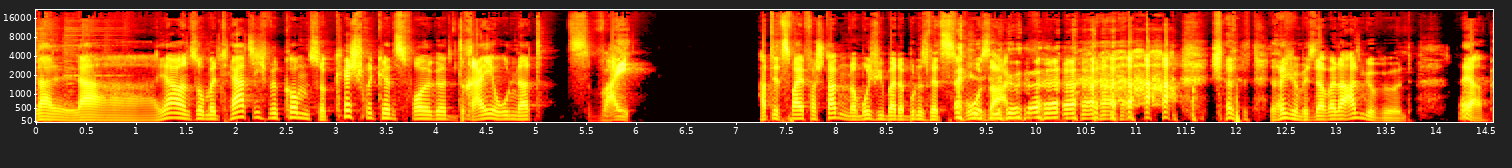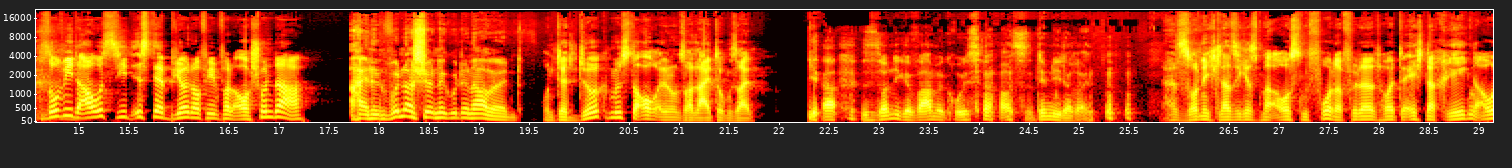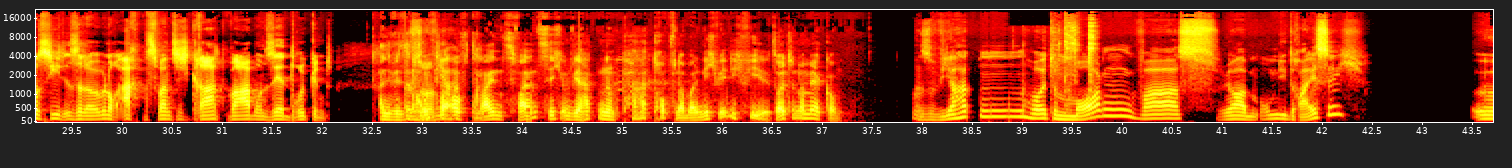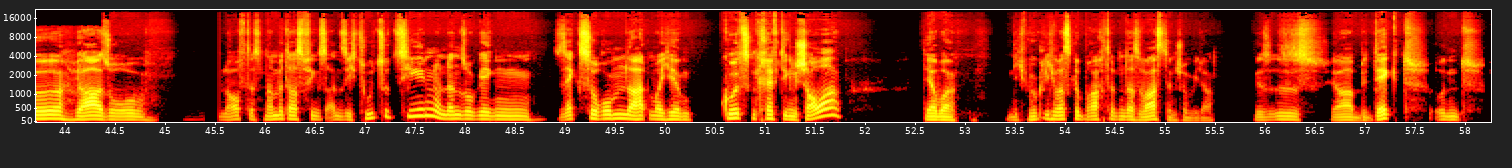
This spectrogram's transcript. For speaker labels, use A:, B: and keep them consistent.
A: Lala. Ja, und somit herzlich willkommen zur Cash Frequenz Folge 302. Habt ihr zwei verstanden? Da muss ich wie bei der Bundeswehr 2 sagen. Das habe ich mir mittlerweile angewöhnt. Naja, so wie es aussieht, ist der Björn auf jeden Fall auch schon da.
B: Einen wunderschönen guten Abend.
A: Und der Dirk müsste auch in unserer Leitung sein.
C: Ja, sonnige, warme Grüße aus dem Niederrhein.
A: Ja, sonnig lasse ich es mal außen vor. Dafür, dass es heute echt nach Regen aussieht, ist es aber immer noch 28 Grad warm und sehr drückend.
C: Also wir sind
A: Also
C: wir auf 23 und wir hatten ein paar Tropfen, aber nicht wirklich viel. Sollte noch mehr kommen.
B: Also wir hatten heute Morgen war es ja um die 30. Äh, ja, so im Lauf des Nachmittags fing es an, sich zuzuziehen und dann so gegen 6 Uhr rum, da hatten wir hier einen kurzen, kräftigen Schauer, der aber nicht wirklich was gebracht hat und das war's dann schon wieder. Jetzt ist es ja bedeckt und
